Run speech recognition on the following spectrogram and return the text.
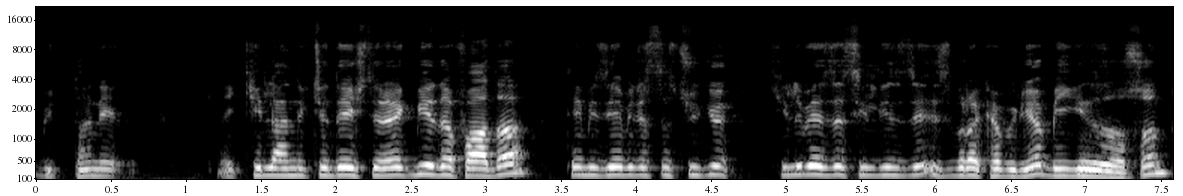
bir hani e, kirlendikçe değiştirerek bir defa da temizleyebilirsiniz. Çünkü kirli bezle sildiğinizde iz bırakabiliyor. Bilginiz olsun.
